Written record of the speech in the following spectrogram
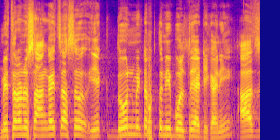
मित्रांनो सांगायचं असं एक दोन मिनटं फक्त मी बोलतो या ठिकाणी. आज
